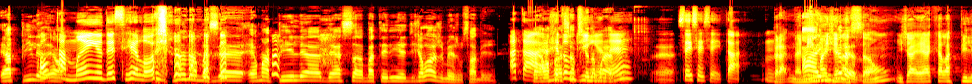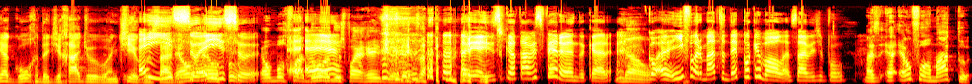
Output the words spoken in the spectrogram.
é a pilha. Qual é o uma- tamanho desse relógio? Não, não, mas é, é uma pilha dessa bateria de relógio mesmo, sabe? Ah, tá. Ela redondinha, né? É. Sei, sei, sei. Tá. Hum. Pra- na minha Aí, imaginação, já é aquela pilha gorda de rádio antigo, É sabe? Isso, o- é o- isso. É o morfador É- dos Power Rangers. né? Exatamente. É isso que eu tava esperando, cara. Não. Co- Em formato de Pokébola, sabe? Tipo. Mas é, é um formato,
